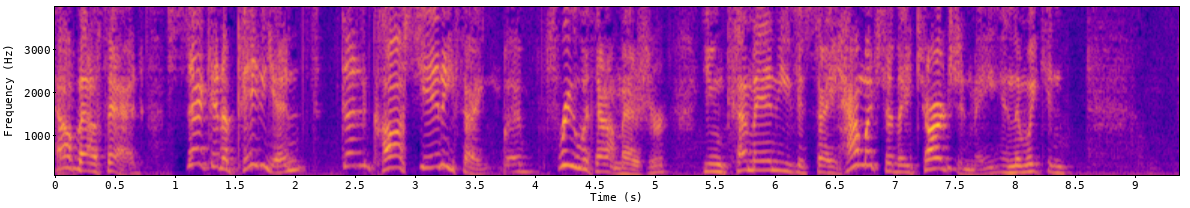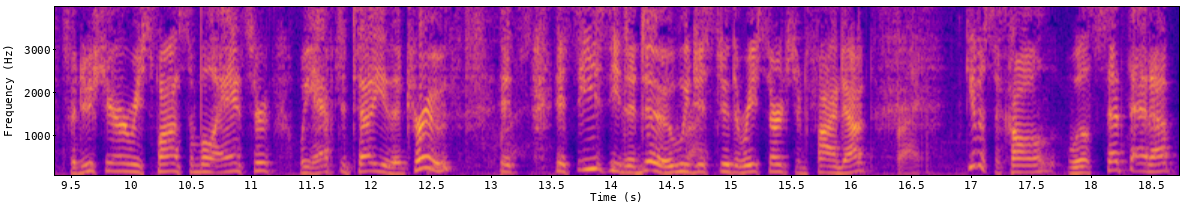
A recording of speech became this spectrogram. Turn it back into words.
How about that? Second opinion doesn't cost you anything. Uh, free without measure. You can come in, you can say, How much are they charging me? And then we can fiduciary responsible answer, we have to tell you the truth. Right. It's it's easy to do. We right. just do the research and find out. Right. Give us a call. We'll set that up,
